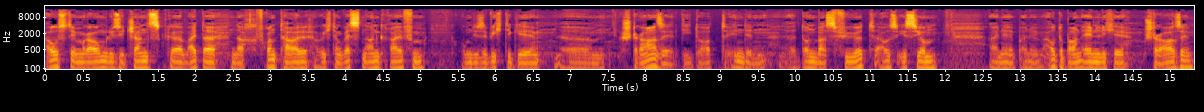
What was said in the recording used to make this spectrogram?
aus dem Raum Lysychansk äh, weiter nach Frontal Richtung Westen angreifen, um diese wichtige äh, Straße, die dort in den äh, Donbass führt, aus Isium, eine, eine autobahnähnliche Straße,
